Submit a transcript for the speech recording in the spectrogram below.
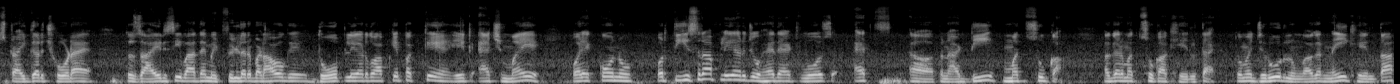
स्ट्राइकर छोड़ा है तो ज़ाहिर सी बात है मिडफील्डर बढ़ाओगे। दो प्लेयर तो आपके पक्के हैं, एक एच मए और एक कोनो और तीसरा प्लेयर जो है दैट वॉज़ एच अपना डी मत्सुका अगर मत्सुका खेलता है तो मैं ज़रूर लूँगा। अगर नहीं खेलता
